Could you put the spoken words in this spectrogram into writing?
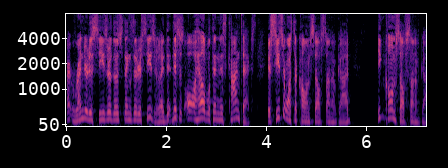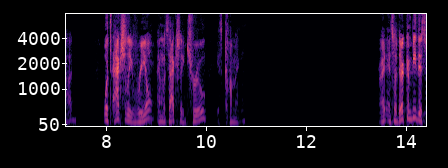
Right? Render to Caesar those things that are Caesar. Like, this is all held within this context. If Caesar wants to call himself Son of God, he can call himself Son of God. What's actually real and what's actually true is coming. Right? And so there can be this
